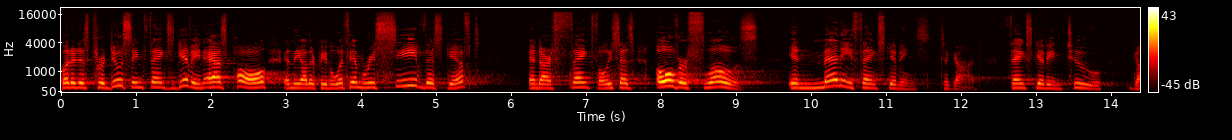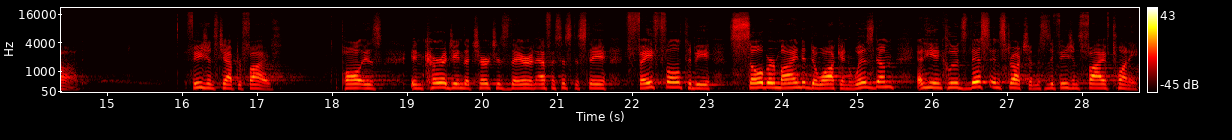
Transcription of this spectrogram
but it is producing thanksgiving as Paul and the other people with him receive this gift and are thankful. He says, overflows in many thanksgivings to God. Thanksgiving to God. Ephesians chapter 5. Paul is encouraging the churches there in Ephesus to stay faithful, to be sober minded, to walk in wisdom. And he includes this instruction. This is Ephesians 5:20.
